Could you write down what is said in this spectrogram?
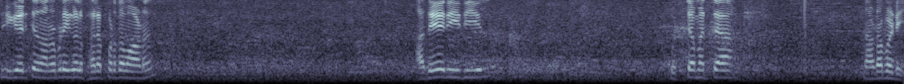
സ്വീകരിച്ച നടപടികൾ ഫലപ്രദമാണ്. അതേ രീതിയിൽ കുറ്റമറ്റ നടപടി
